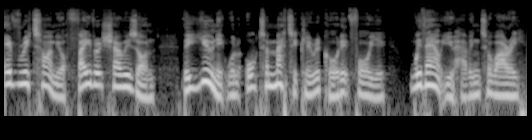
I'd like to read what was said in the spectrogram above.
every time your favourite show is on, the unit will automatically record it for you without you having to worry.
